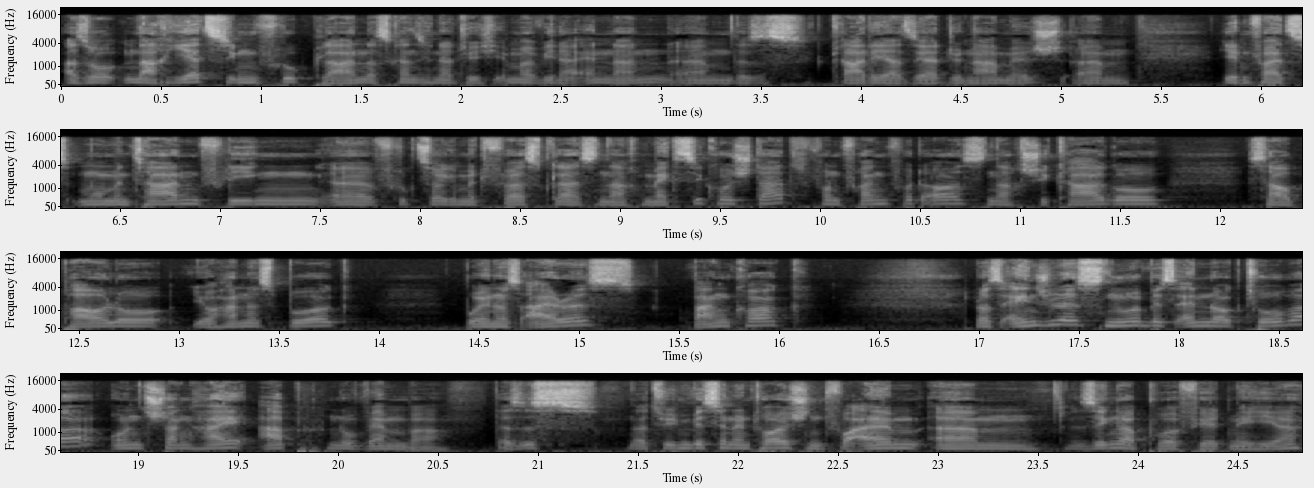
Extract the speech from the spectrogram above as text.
also nach jetzigem Flugplan, das kann sich natürlich immer wieder ändern, ähm, das ist gerade ja sehr dynamisch. Ähm, jedenfalls momentan fliegen äh, Flugzeuge mit First Class nach Mexiko-Stadt von Frankfurt aus, nach Chicago, Sao Paulo, Johannesburg, Buenos Aires, Bangkok, Los Angeles nur bis Ende Oktober und Shanghai ab November. Das ist natürlich ein bisschen enttäuschend. Vor allem ähm, Singapur fehlt mir hier.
